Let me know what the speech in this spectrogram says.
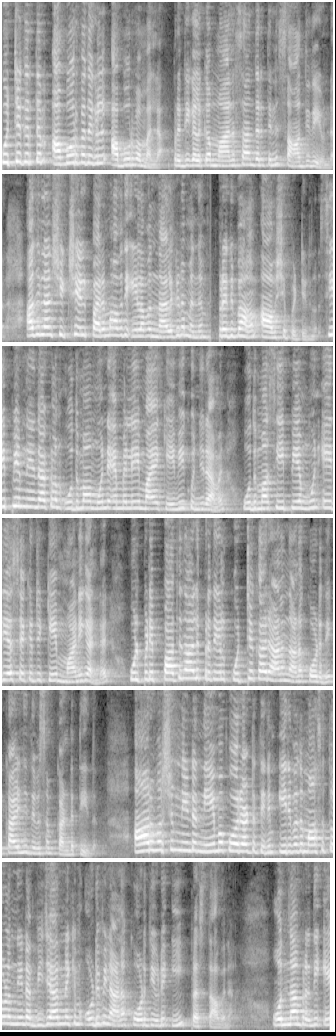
കുറ്റകൃത്യം അപൂർവതകളിൽ അപൂർവമല്ല. പ്രതികൾക്ക് മാനസാന്തരത്തിന് സാധ്യതയുണ്ട്. അതിനാൽ ശിക്ഷയിൽ പരമാവധി ഇളവ് നൽകണമെന്നും പ്രതിഭാഗം ആവശ്യപ്പെട്ടിരുന്നു. സി പി എം നേതാക്കളും ഉദുമ മുൻ എം എൽ എയുമായ K V Kunhiraman Uduma C P M മുൻ ഏരിയ സെക്രട്ടറി കെ മണികണ്ഠൻ ഉൾപ്പെടെ പതിനാല് പ്രതികൾ കുറ്റക്കാരാണെന്നാണ് കോടതി കഴിഞ്ഞ ദിവസം കണ്ടെത്തിയത്. ആറു വർഷം നീണ്ട നിയമ പോരാട്ടത്തിനും ഇരുപത് മാസത്തോളം നീണ്ട വിചാരണയ്ക്കും ഒടുവിലാണ് കോടതിയുടെ ഈ പ്രസ്താവന. ഒന്നാം പ്രതി എ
